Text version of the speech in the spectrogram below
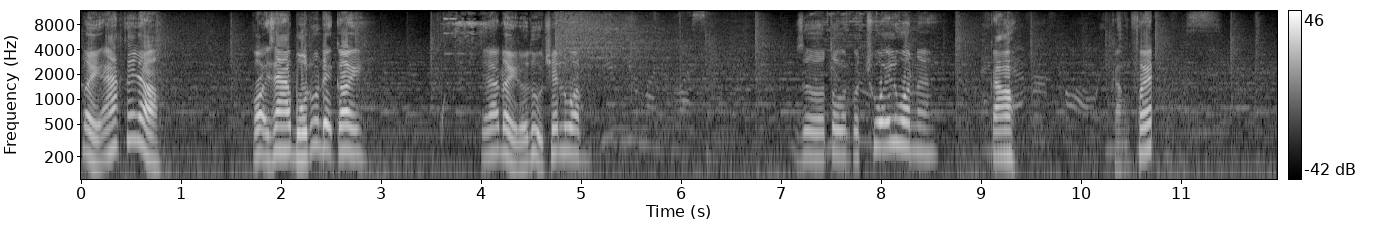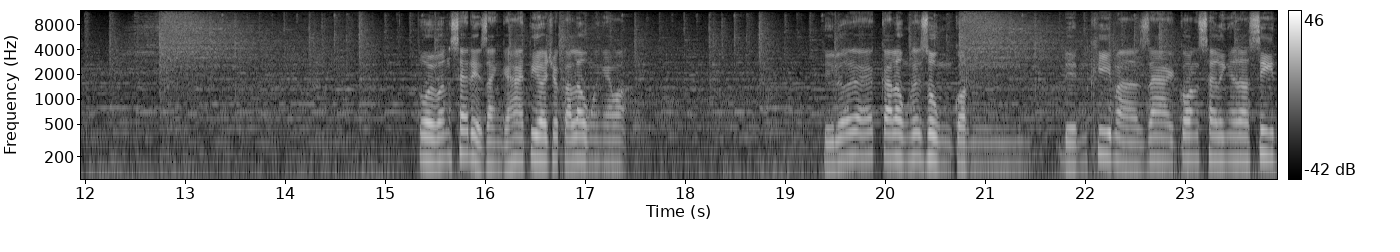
Đẩy ác thế nhở? Gọi ra bốn con đệ cây. Thế là đẩy đối thủ chết luôn. Giờ tôi còn có chuỗi luôn này. Căng Cao không? Căng phết. Tôi vẫn sẽ để dành cái hai tia cho cá lông anh em ạ Tí nữa cá lông sẽ dùng, Còn đến khi mà ra cái con Sailing Assassin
